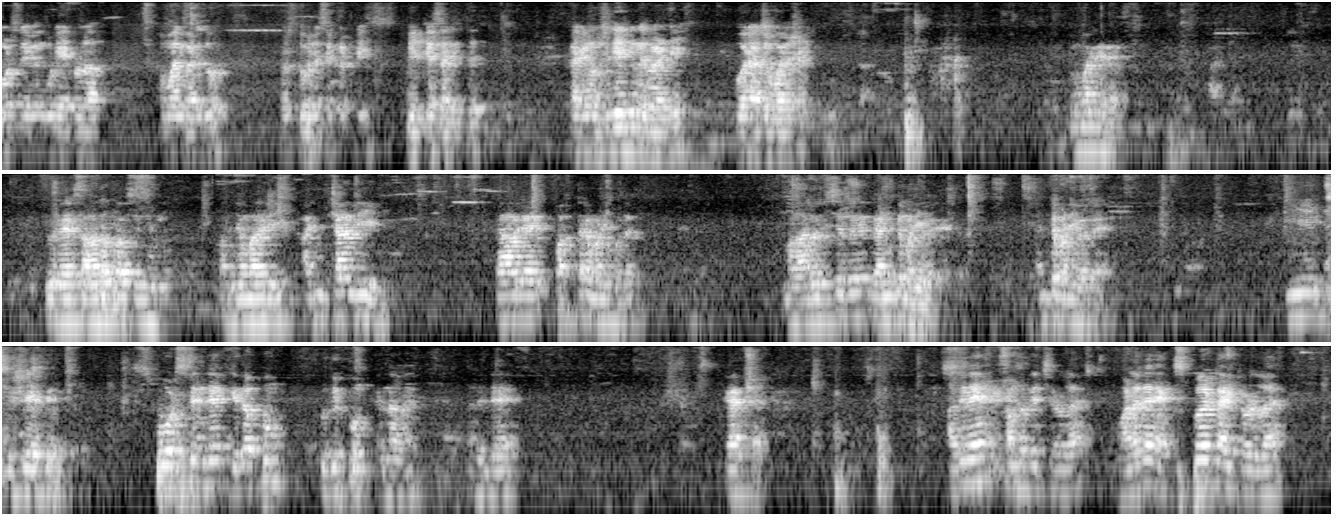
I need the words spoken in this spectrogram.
Sports ലീഗും കൂടിയായിട്ടുള്ള Kamal Marudur press ക്ലബിന്റെ സെക്രട്ടറി ബി കെ സജിത്ത് കാര്യങ്ങൾ വിശദീകരിക്കുന്നതിന് വേണ്ടി ഒ രാജഗോപാലൻ ക്ഷണിക്കുന്നു ഇവിടെ പറഞ്ഞ മാതിരി അഞ്ചാം തീയതി രാവിലെ പത്തര മണി മുതൽ നമ്മൾ ആലോചിച്ചത് രണ്ട് മണി വരെ രണ്ട് മണി വരെ ഈ വിഷയത്തിൽ സ്പോർട്സിന്റെ കിതപ്പും കുതിപ്പും എന്നാണ് അതിന്റെ ക്യാപ്ഷൻ അതിനെ സംബന്ധിച്ചുള്ള വളരെ എക്സ്പേർട്ട് ആയിട്ടുള്ള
